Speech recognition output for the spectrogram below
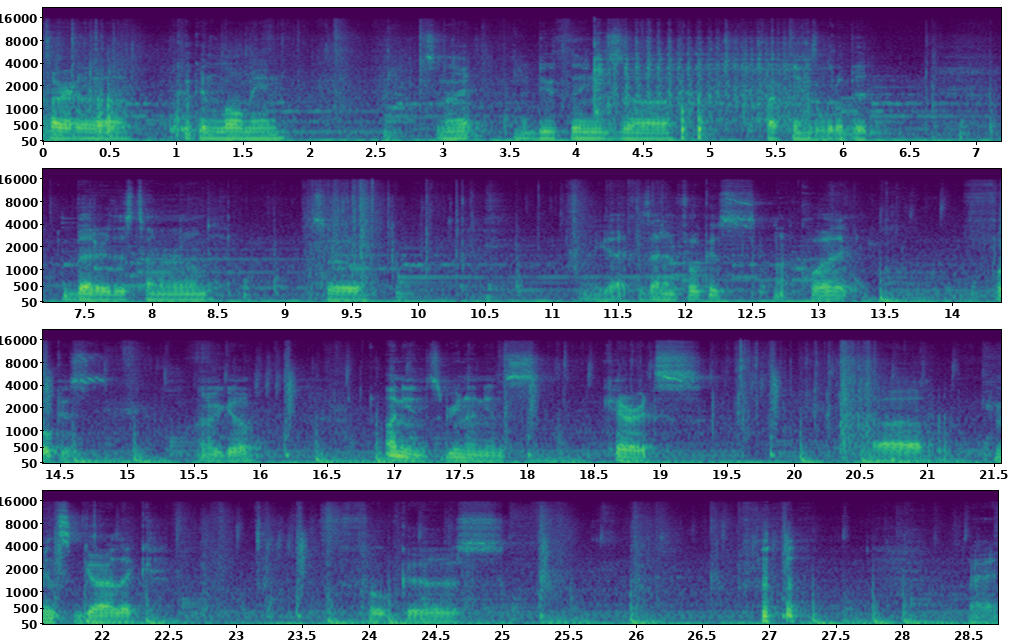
start uh, cooking lo mein tonight. I'm gonna do things, uh, prep things a little bit better this time around. So, we got, is that in focus? Not quite. Focus. There we go. Onions, green onions, carrots, uh, minced garlic. Focus. Alright,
